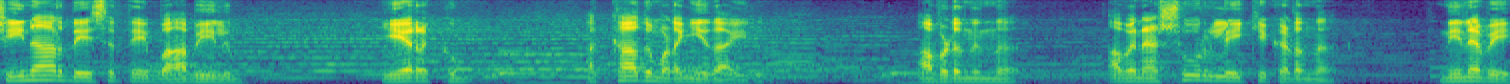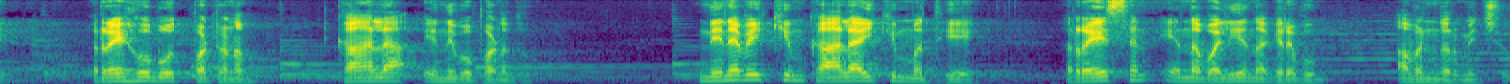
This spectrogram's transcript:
ഷീനാർ ദേശത്തെ ബാബയിലും ഏറക്കും അക്കാതുമടങ്ങിയതായിരുന്നു അവിടെ നിന്ന് അവൻ അഷൂറിലേക്ക് കടന്ന് നിനവെ റേഹോബോത് പട്ടണം കാല എന്നിവ പണിതു. നിനവയ്ക്കും കാലായ്ക്കും മധ്യേ റേസൻ എന്ന വലിയ നഗരവും അവൻ നിർമ്മിച്ചു.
